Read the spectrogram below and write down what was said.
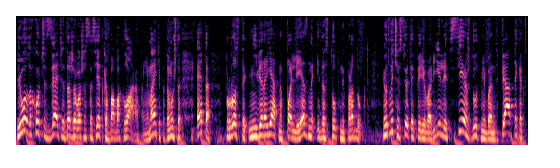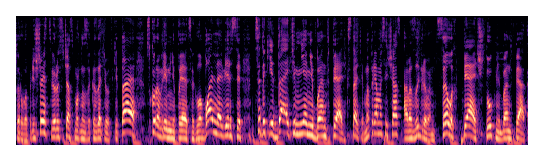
его захочет взять даже ваша соседка Баба Клара, понимаете? Потому что это просто невероятно полезный и доступный продукт. И вот вы сейчас все это переварили, все ждут Mi Band 5, как второго пришествия, уже сейчас можно заказать его в Китае, в скором времени появится глобальная версия, все такие, дайте мне Mi Band 5. Кстати, мы прямо сейчас разыгрываем целых 5 штук Mi Band 5.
